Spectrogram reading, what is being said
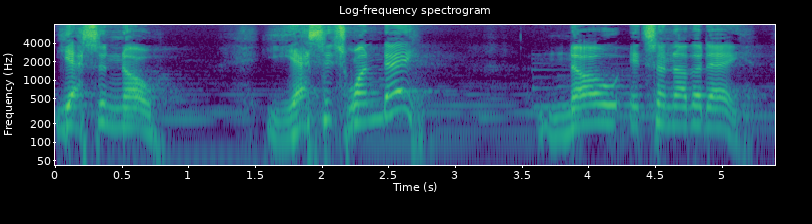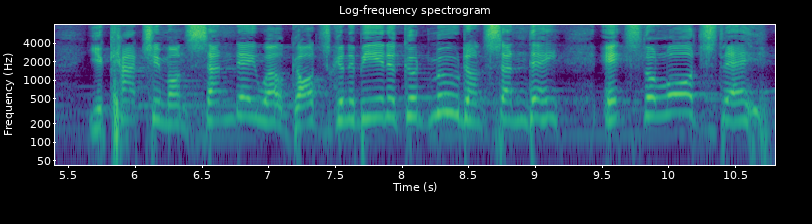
yes and no. Yes, it's one day. No, it's another day. You catch him on Sunday, well, God's going to be in a good mood on Sunday. It's the Lord's day.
